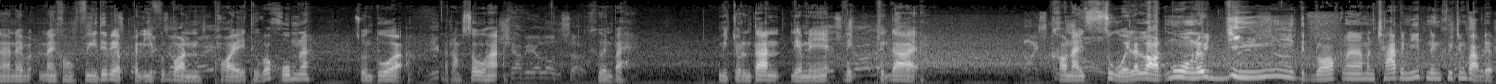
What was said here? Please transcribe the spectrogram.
นะในในของฟรีที่แบบเป็นอีฟุตบอลพอยถือว่าคุ้มนะ ส่วนตัวลองโซ่ฮะ คืนไป มีโจลินตันเหลี่ยมนี้พลิกพลิกได้ เข้าในสวยแล้วหลอดม่วงแล้วยิงติดบล็อกนะมันช้าไปนิดนึงคือจังหวะแบบ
